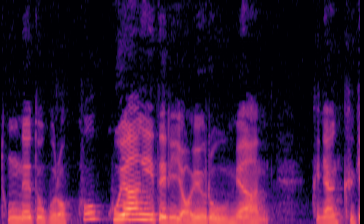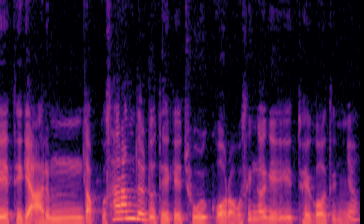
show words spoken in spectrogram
동네도 그렇고 고양이들이 여유로우면 그냥 그게 되게 아름답고 사람들도 되게 좋을 거라고 생각이 되거든요.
